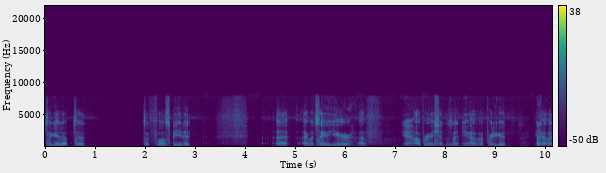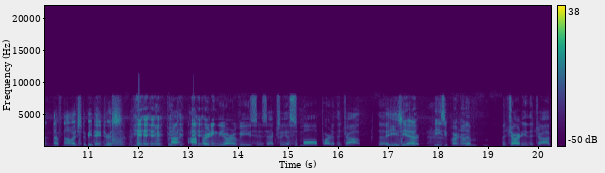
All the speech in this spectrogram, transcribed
to get up to to full speed. It uh, I would say a year of Yeah. operations, and you have a pretty good. You But- have enough knowledge to be dangerous. O- Operating the ROVs is actually a small part of the job. The The, easy yeah. part. The easy part, huh? the majority of the job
